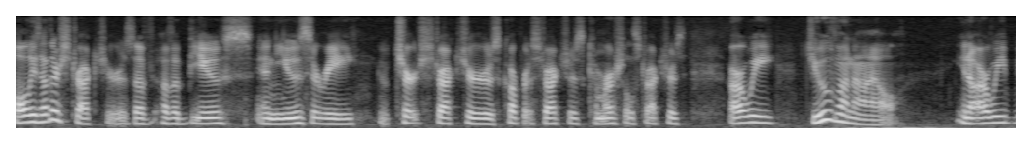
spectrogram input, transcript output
all these other structures of, of abuse and usury, church structures, corporate structures, commercial structures. Are we juvenile? You know, are we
